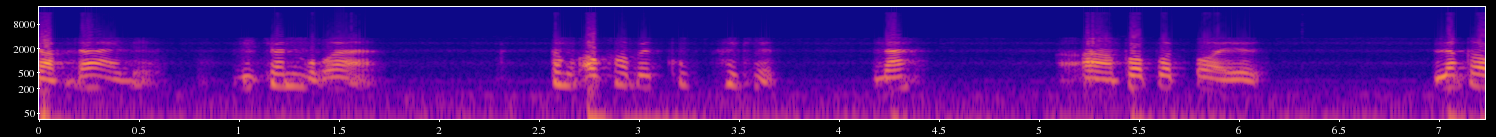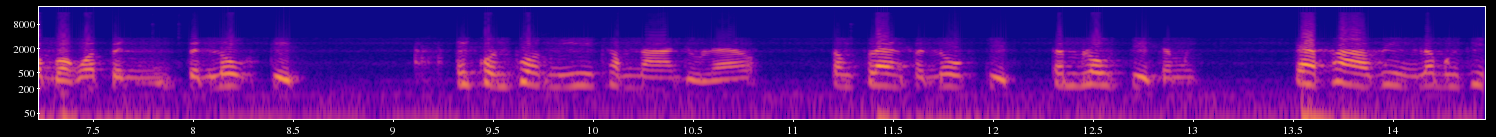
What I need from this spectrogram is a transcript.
จับได้เนี่ย ดิฉันบอกว่า ต้องเอาเข้าไปคุกให้เข็ดนะอ่าพอปลดปล่อยแล้วก็บอกว่าเป็นเป็นโรคจิตไอ้คนพวกนี้ชำนาญอยู่แล้ว ต้องแกล้งเป็นโรคจิตถ้าโรคจิตน่ะมันแก้ผ้าวิ่งแล้วบางที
